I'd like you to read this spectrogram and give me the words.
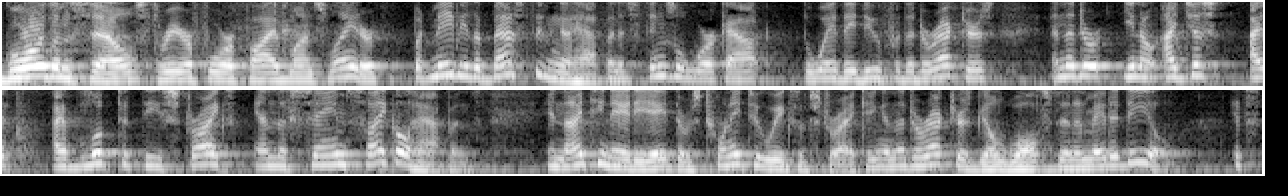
gore themselves three or four or five months later. But maybe the best thing that happen is things will work out the way they do for the directors. And the you know, I just I, I've looked at these strikes, and the same cycle happens. In 1988, there was 22 weeks of striking, and the Directors Guild waltzed in and made a deal. It's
